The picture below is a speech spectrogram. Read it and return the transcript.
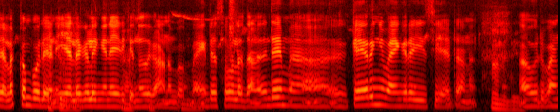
തിളക്കം പോലെയാണ് ഈ ഇലകൾ ഇങ്ങനെ ഇരിക്കുന്നത് കാണുമ്പോൾ ഭയങ്കര രസമുള്ള ഇതാണ്. ഇതിന്റെ കെയറിങ് ഭയങ്കര ഈസി ആയിട്ടാണ്. ഒരു വൺ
